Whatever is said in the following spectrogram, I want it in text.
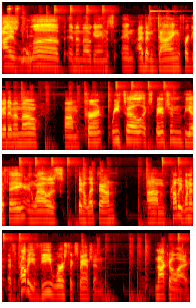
I love MMO games, and I've been dying for good MMO. Um, current retail expansion BFA and WoW has been a letdown. Um, probably one of it's probably the worst expansion. Not gonna lie.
